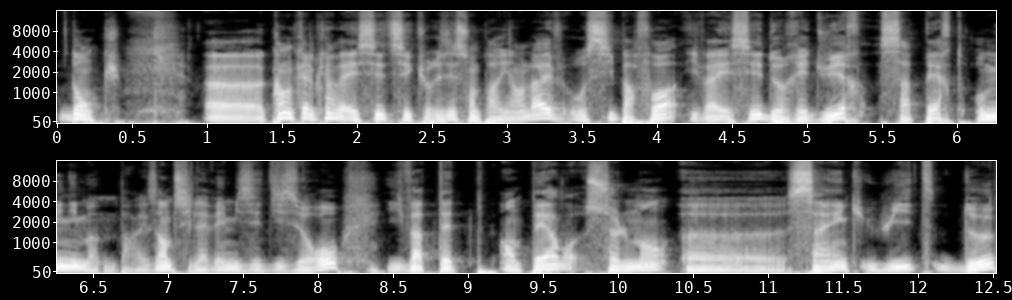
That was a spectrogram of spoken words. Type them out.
Donc euh, quand quelqu'un va essayer de sécuriser son pari en live, aussi parfois il va essayer de réduire sa perte au minimum. Par exemple s'il avait misé 10 euros, il va peut-être en perdre seulement 5, 8, 2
